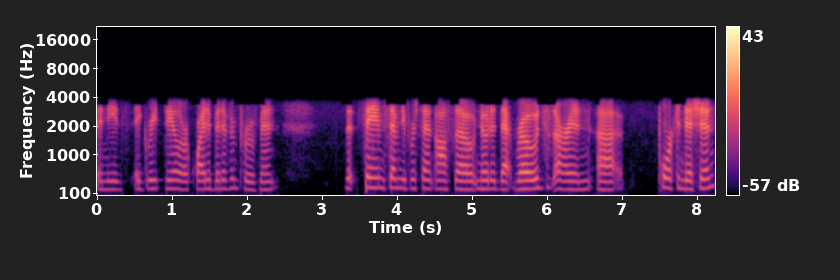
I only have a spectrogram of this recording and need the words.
and needs a great deal or quite a bit of improvement. That same 70% also noted that roads are in uh, poor condition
